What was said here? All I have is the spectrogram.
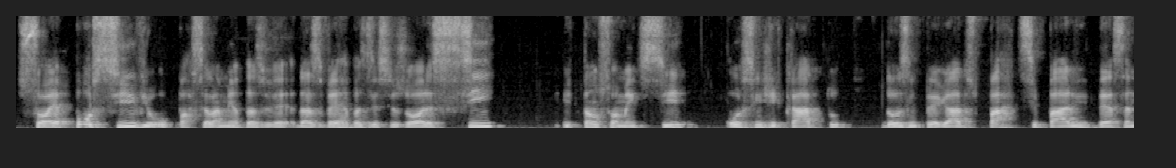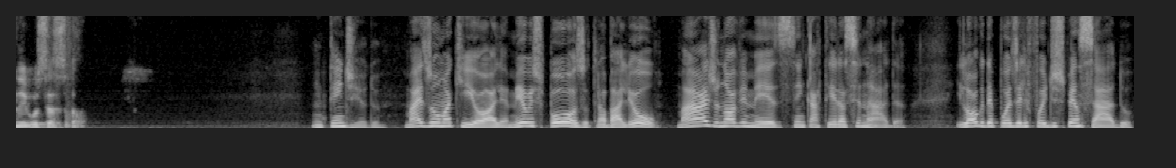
Só é possível o parcelamento das, das verbas decisórias se, e tão somente se, o sindicato dos empregados participarem dessa negociação. Entendido. Mais uma aqui, olha. Meu esposo trabalhou mais de nove meses sem carteira assinada e logo depois ele foi dispensado.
